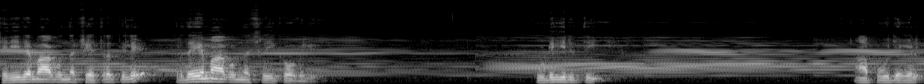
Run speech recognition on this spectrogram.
ശരീരമാകുന്ന ക്ഷേത്രത്തിലെ ഹൃദയമാകുന്ന ശ്രീകോവിൽ കുടിയിരുത്തി ആ പൂജകൾ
